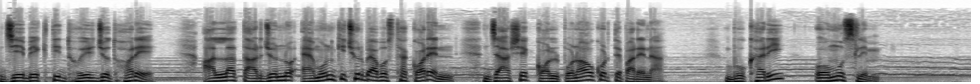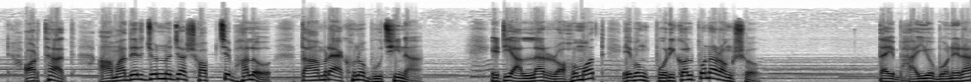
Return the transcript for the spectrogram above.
যে ব্যক্তি ধৈর্য ধরে, আল্লাহ তার জন্য এমন কিছুর ব্যবস্থা করেন যা সে কল্পনাও করতে পারে না, বুখারি ও মুসলিম। অর্থাৎ আমাদের জন্য যা সবচেয়ে ভালো, তা আমরা এখনও বুঝি না। এটি আল্লাহর রহমত এবং পরিকল্পনার অংশ। তাই ভাই ও বোনেরা,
